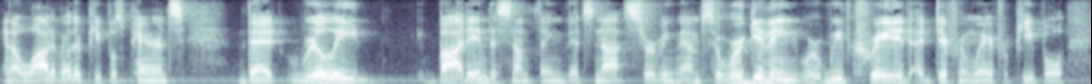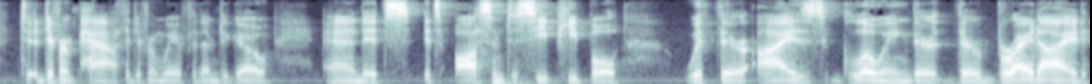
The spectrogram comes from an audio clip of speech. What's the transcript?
and a lot of other people's parents that really bought into something that's not serving them. So we're giving we have created a different way for people to a different path a different way for them to go. And it's it's awesome to see people with their eyes glowing, they're they're bright-eyed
